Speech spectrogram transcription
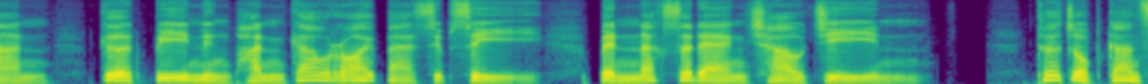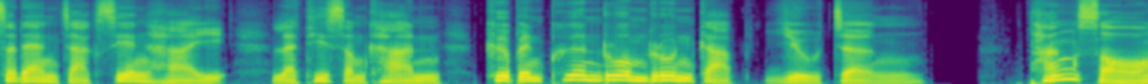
าน เกิดปี 1984 เป็นนักแสดงชาวจีน เธอจบการแสดงจากเซี่ยงไฮ้และที่สำคัญคือเป็นเพื่อนร่วมรุ่นกับยูเจิงทั้งสอง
